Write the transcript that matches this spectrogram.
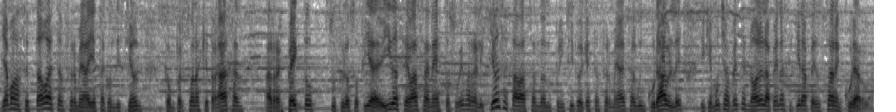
ya hemos aceptado esta enfermedad y esta condición con personas que trabajan al respecto, su filosofía de vida se basa en esto, su misma religión se está basando en el principio de que esta enfermedad es algo incurable y que muchas veces no vale la pena siquiera pensar en curarla.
